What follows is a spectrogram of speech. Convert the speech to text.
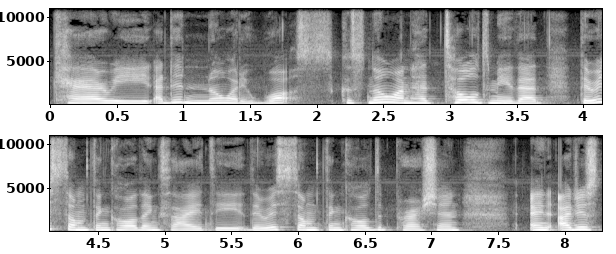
carried i didn't know what it was because no one had told me that there is something called anxiety there is something called depression and i just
